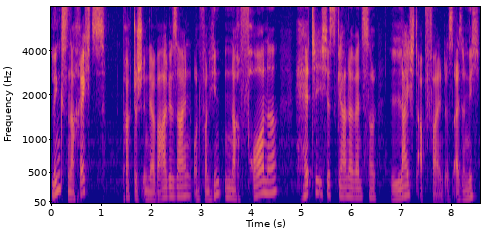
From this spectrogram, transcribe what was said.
links nach rechts praktisch in der Waage sein und von hinten nach vorne hätte ich es gerne, wenn es so leicht abfallend ist. Also nicht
